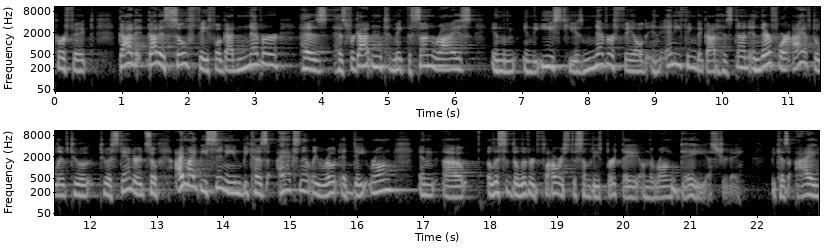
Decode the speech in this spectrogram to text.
perfect. God, God is so faithful. God never has, has forgotten to make the sun rise in the, in the east. He has never failed in anything that God has done. And therefore, I have to live to a, to a standard. So I might be sinning because I accidentally wrote a date wrong. And uh, Alyssa delivered flowers to somebody's birthday on the wrong day yesterday because I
